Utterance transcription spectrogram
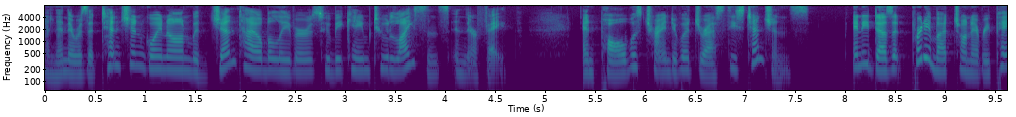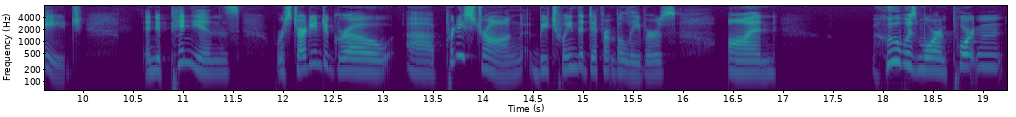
and then there was a tension going on with Gentile believers who became too licensed in their faith. And Paul was trying to address these tensions. And he does it pretty much on every page. And opinions were starting to grow uh, pretty strong between the different believers on who was more important,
